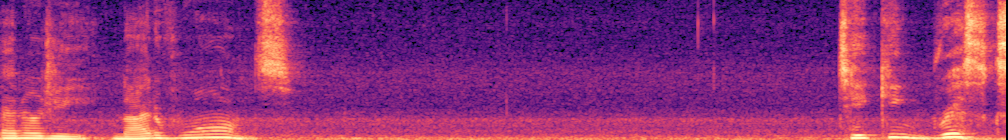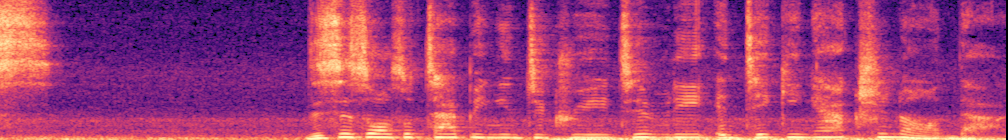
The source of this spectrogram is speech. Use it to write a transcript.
energy, Knight of Wands taking risks. This is also tapping into creativity and taking action on that.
